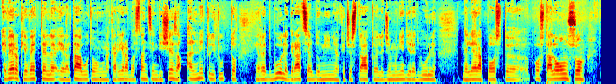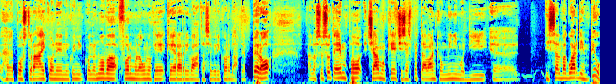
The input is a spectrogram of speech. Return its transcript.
È vero che Vettel in realtà ha avuto una carriera abbastanza in discesa al netto di tutto in Red Bull grazie al dominio che c'è stato e all'egemonia di Red Bull nell'era post, post Alonso, eh, post Raikkonen, quindi con la nuova Formula 1 che, che, era arrivata, se vi ricordate. Però allo stesso tempo diciamo che ci si aspettava anche un minimo di, eh, di salvaguardia in più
